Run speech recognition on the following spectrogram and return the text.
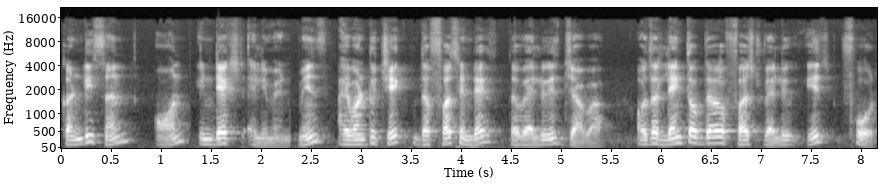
condition on indexed element. Means I want to check the first index the value is Java or the length of the first value is 4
